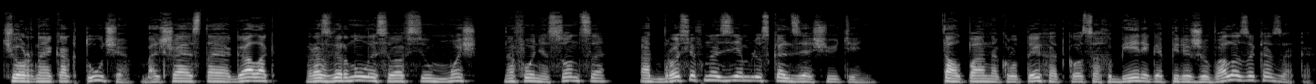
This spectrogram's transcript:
Черная как туча, большая стая галок развернулась во всю мощь на фоне солнца, отбросив на землю скользящую тень. Толпа на крутых откосах берега переживала за казака.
